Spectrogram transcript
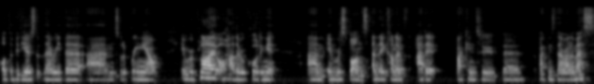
of the videos that they're either um, sort of bringing out in reply or how they're recording it um, in response, and they kind of add it back into their back into their LMS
